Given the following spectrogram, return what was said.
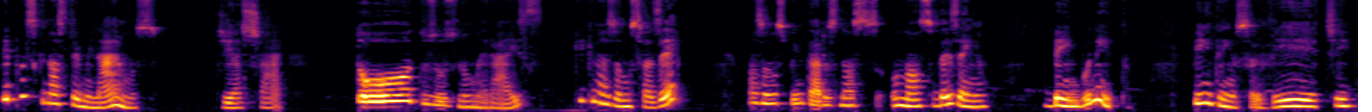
Depois que nós terminarmos de achar todos os numerais, o que, que nós vamos fazer? Nós vamos pintar os nossos, o nosso desenho bem bonito. Pintem o sorvete,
